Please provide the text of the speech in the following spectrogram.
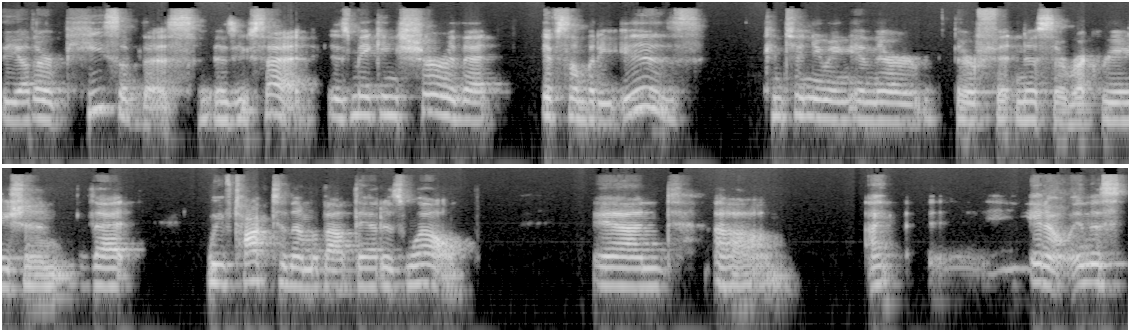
the other piece of this, as you said, is making sure that if somebody is continuing in their their fitness, their recreation, that we've talked to them about that as well. And um, I, you know, in this,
